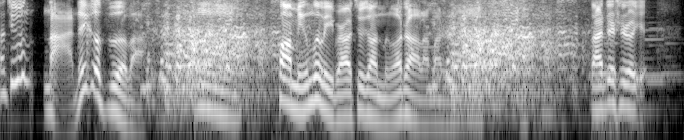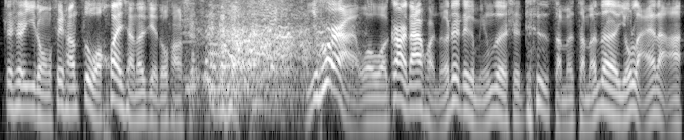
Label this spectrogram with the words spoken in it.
那就用“哪”这个字吧，嗯，放名字里边就叫哪吒了嘛，是吧？当然，这是这是一种非常自我幻想的解读方式。一会儿啊，我我告诉大家伙，哪吒这个名字是真怎么怎么的由来的啊？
